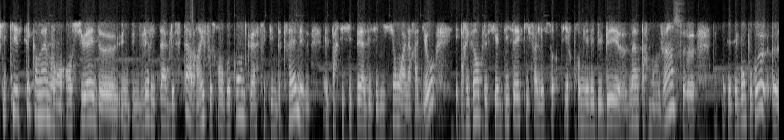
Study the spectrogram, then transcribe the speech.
qui, qui, était quand même en, en Suède euh, une, une, véritable star. Hein. Il faut se rendre compte que Astrid Lindgren, elle, elle, participait à des émissions à la radio. Et par exemple, si elle disait qu'il fallait sortir promener les bébés, euh, même par moins 20, euh, parce que c'était bon pour eux, euh,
